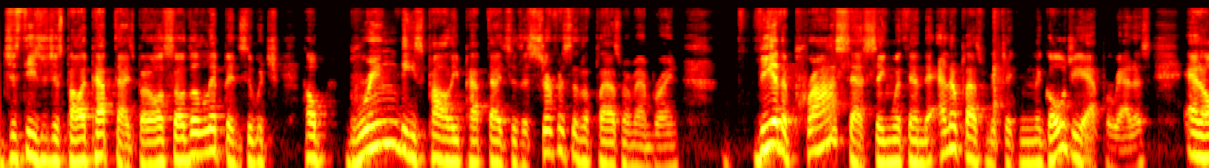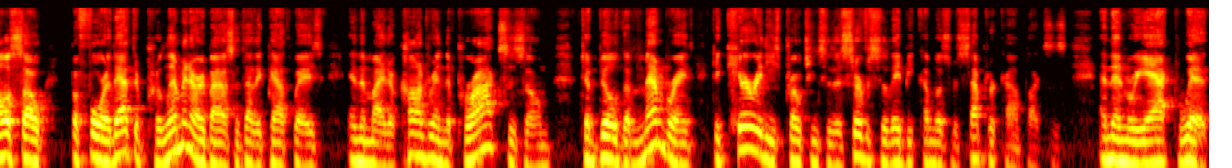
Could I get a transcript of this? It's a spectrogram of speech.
just these are just polypeptides, but also the lipids which help bring these polypeptides to the surface of the plasma membrane, via the processing within the endoplasmic reticulum, the Golgi apparatus, and also before that, the preliminary biosynthetic pathways in the mitochondria and the peroxisome to build the membranes to carry these proteins to the surface so they become those receptor complexes and then react with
